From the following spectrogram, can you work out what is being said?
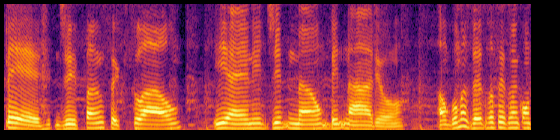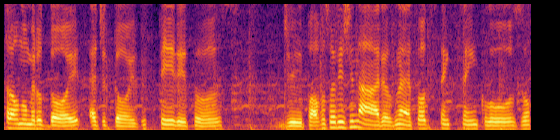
P de pansexual e N de não binário. Algumas vezes vocês vão encontrar o número 2, é de dois espíritos de povos originários, né? Todos têm que ser incluso,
